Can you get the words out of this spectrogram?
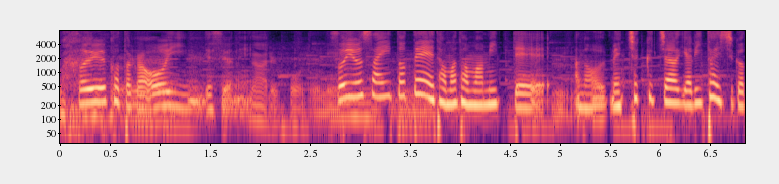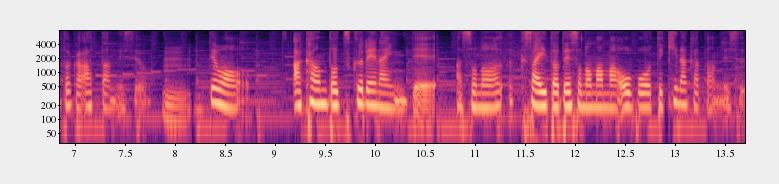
あそういうことが多いんですよあね。なるほどね。そういうサイトでたまたま見て、うん。あのめちゃくちゃやりたい仕事があったんですよ。うん。でもアカウント作れないんであそのサイトでそのまま応募できなかったんです。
